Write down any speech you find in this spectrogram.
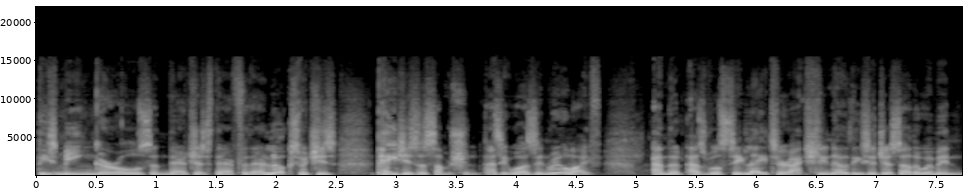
these mean girls and they're just there for their looks, which is Paige's assumption, as it was in real life. And that, as we'll see later, actually, no, these are just other women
